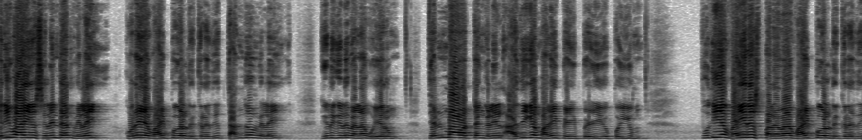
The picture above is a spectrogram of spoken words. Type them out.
எரிவாயு சிலிண்டர் விலை குறைய வாய்ப்புகள் இருக்கிறது. தங்கம் விலை கிடுகிடுவென உயரும். தென் மாவட்டங்களில் அதிக மழை பெய்யும் புதிய வைரஸ் பரவ வாய்ப்புகள் இருக்கிறது.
